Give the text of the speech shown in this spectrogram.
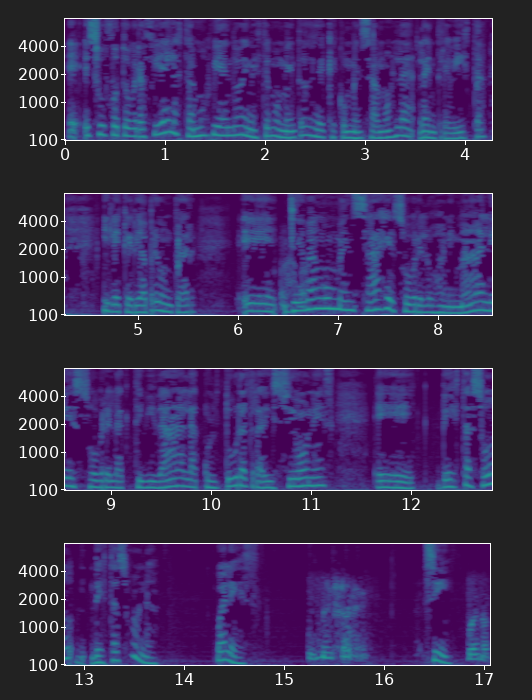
Eh, su fotografía la estamos viendo en este momento desde que comenzamos la, entrevista y le quería preguntar, eh, ¿llevan un mensaje sobre los animales, sobre la actividad, la cultura, tradiciones eh, de, esta de esta zona? ¿Cuál es? Un mensaje. Sí. Bueno,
